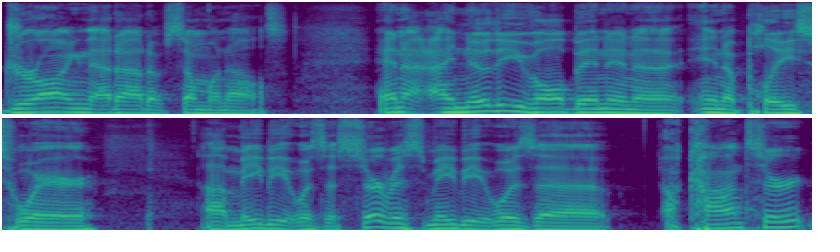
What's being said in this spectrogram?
drawing that out of someone else. And I, I know that you've all been in a in a place where uh, maybe it was a service, maybe it was a a concert,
